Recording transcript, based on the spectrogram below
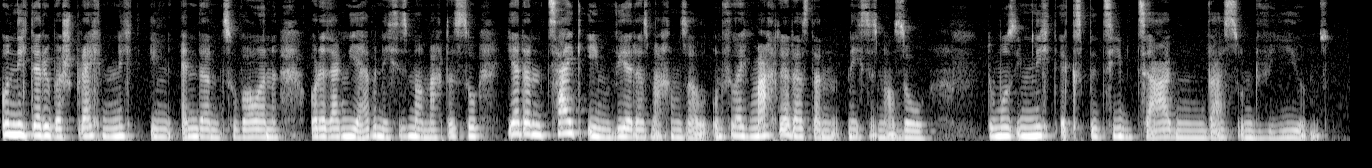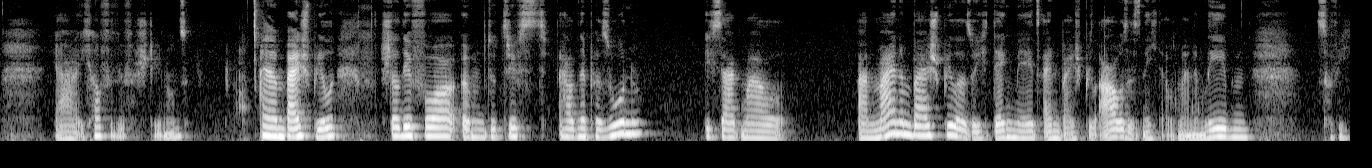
und nicht darüber sprechen, nicht ihn ändern zu wollen oder sagen, ja, aber nächstes Mal macht das so. Ja, dann zeig ihm, wie er das machen soll. Und vielleicht macht er das dann nächstes Mal so. Du musst ihm nicht explizit sagen, was und wie und so. Ja, ich hoffe, wir verstehen uns. Ähm, Beispiel, stell dir vor, ähm, du triffst halt eine Person, ich sag mal an meinem Beispiel, also ich denke mir jetzt ein Beispiel aus, ist nicht aus meinem Leben, so wie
